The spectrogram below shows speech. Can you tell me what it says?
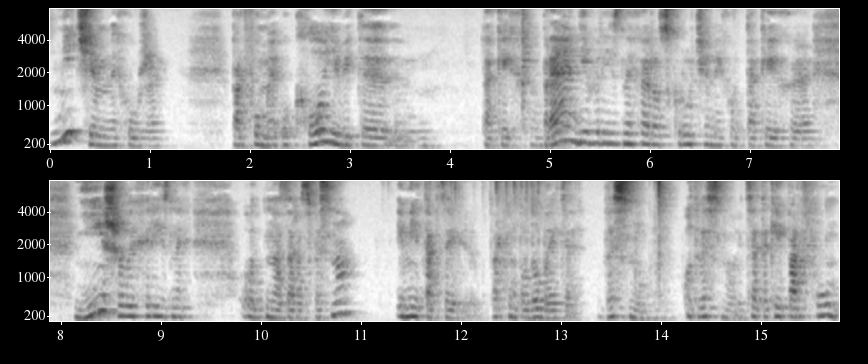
нічим не хуже. Парфуми у Хлої від. е, Таких брендів різних розкручених, от таких е, нішових різних. Нас зараз весна, і мені так цей парфум подобається весною. От весною. Це такий парфум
